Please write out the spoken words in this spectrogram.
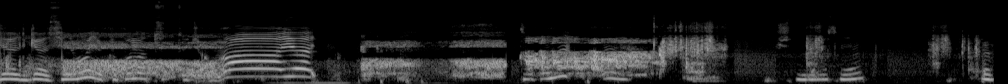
Gel gel seni var ya kafana tutacağım. Hayır. Kafana. Hı. Hı.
